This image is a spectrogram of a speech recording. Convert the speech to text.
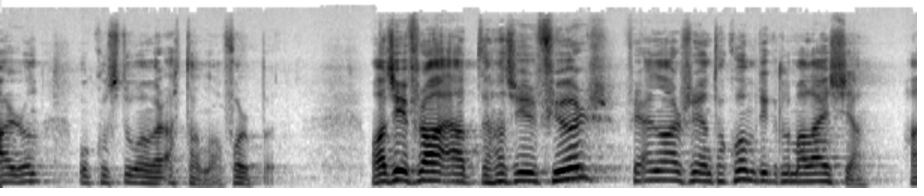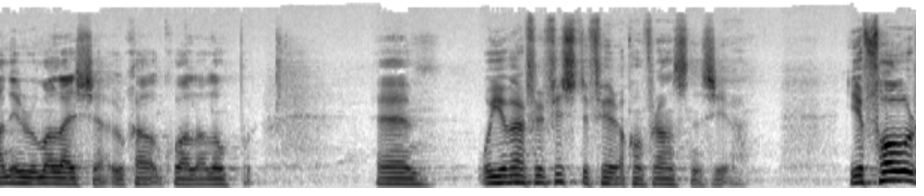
Aron og hvordan stod han var Atan av forbund og han sier fra at han sier fjør for en år siden han kom til Malaysia. Han er i Malaysia ur Kuala Lumpur. Eh, og jeg var for første fyra konferansen sier han Jeg får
